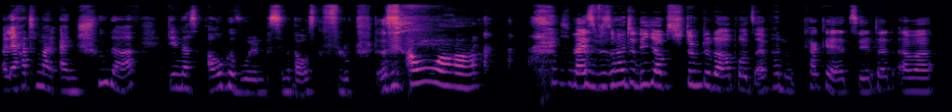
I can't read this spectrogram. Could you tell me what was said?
weil er hatte mal einen Schüler, dem das Auge wohl ein bisschen rausgeflutscht ist. Aua. Ich weiß bis heute nicht, ob es stimmt oder ob er uns einfach nur Kacke erzählt hat, aber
